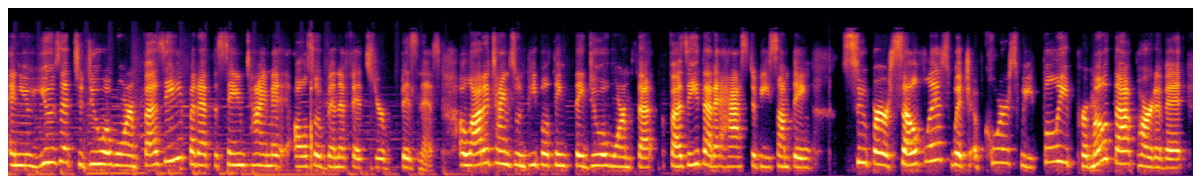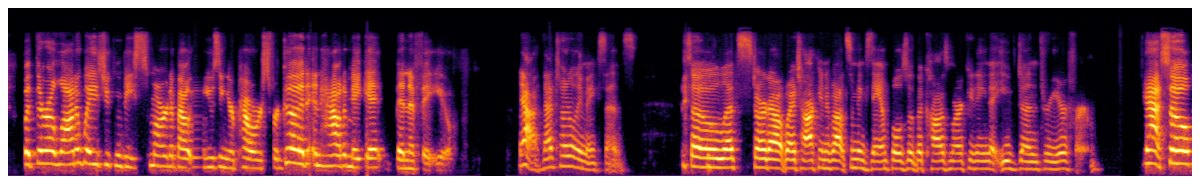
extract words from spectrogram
and you use it to do a warm fuzzy, but at the same time, it also benefits your business. A lot of times, when people think they do a warm fuzzy, that it has to be something super selfless, which of course we fully promote that part of it. But there are a lot of ways you can be smart about using your powers for good and how to make it benefit you. Yeah, that totally makes sense. So let's start out by talking about some examples of the cause marketing that you've done through your firm. Yeah, so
